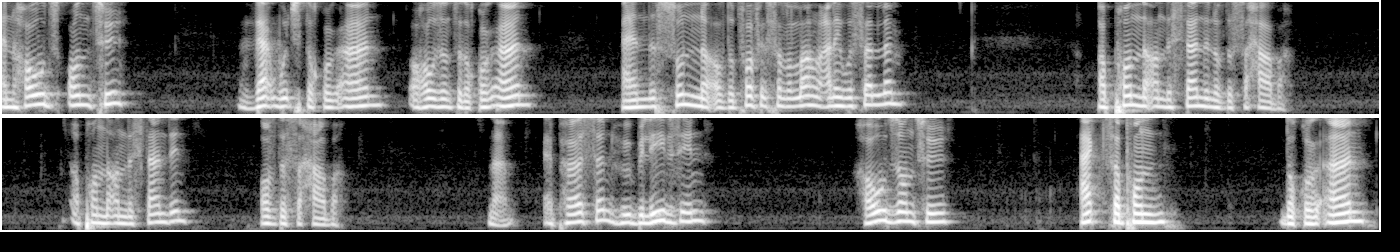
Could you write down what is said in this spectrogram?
and holds on to that which the Quran or holds on to the Quran and the Sunnah of the Prophet sallallahu alaihi wasallam upon the understanding of the Sahaba. Upon the understanding of the Sahaba. Now, a person who believes in, holds on to, acts upon the Quran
